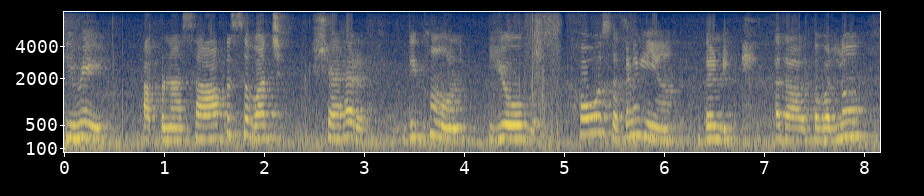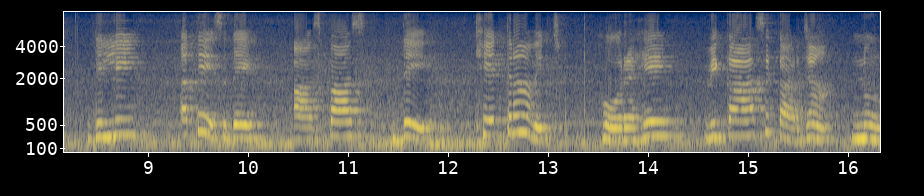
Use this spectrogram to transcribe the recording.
ਕਿਵੇਂ ਆਪਣਾ ਸਾਫ਼ ਸਵੱਛ ਸ਼ਹਿਰ ਦਿਖਾਉਣ ਯੋਗ ਹੋ ਸਕਣਗੀਆਂ? ਡੰਡੀ ਅਦਾਲਤ ਵੱਲੋਂ ਦਿੱਲੀ ਅਤੇ ਇਸ ਦੇ ਆਸ-ਪਾਸ ਦੇ ਖੇਤਰਾਂ ਵਿੱਚ ਹੋ ਰਹੇ ਵਿਕਾਸ ਕਾਰਜਾਂ ਨੂੰ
